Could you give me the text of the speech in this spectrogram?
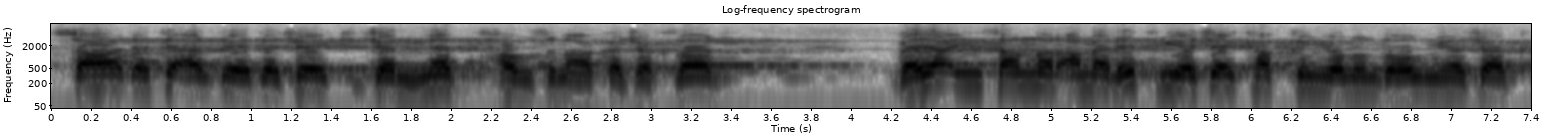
saadeti elde edecek, cennet havuzuna akacaklar veya insanlar amel etmeyecek, hakkın yolunda olmayacak,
